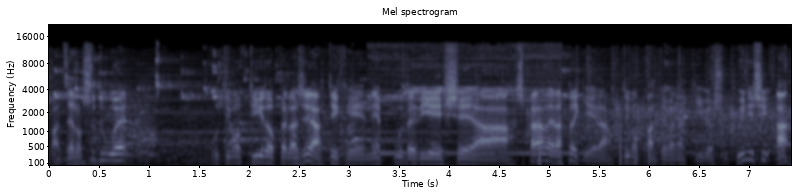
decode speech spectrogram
Fa 0 su 2 ultimo tiro per l'Asiati che neppure riesce a sparare la preghiera. Primo quarto Ivan Archivio su 15 a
